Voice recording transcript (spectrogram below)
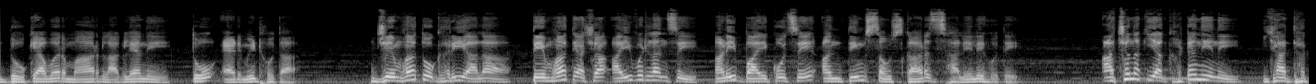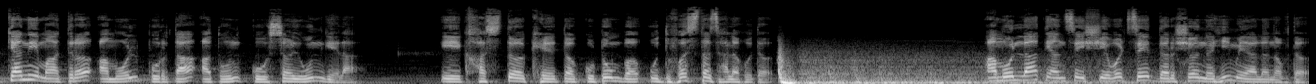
डोक्यावर मार लागल्याने तो ऍडमिट होता. जेव्हा तो घरी आला तेव्हा त्याच्या आईवडिलांचे आणि बायकोचे अंतिम संस्कार झालेले होते. अचानक या घटनेने ह्या धक्क्याने मात्र अमोल पुरता आतून कोसळून गेला. एक हस्त खेळतं कुटुंब उद्ध्वस्त झालं होतं. अमोलला त्यांचे शेवटचे दर्शनही मिळालं नव्हतं.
